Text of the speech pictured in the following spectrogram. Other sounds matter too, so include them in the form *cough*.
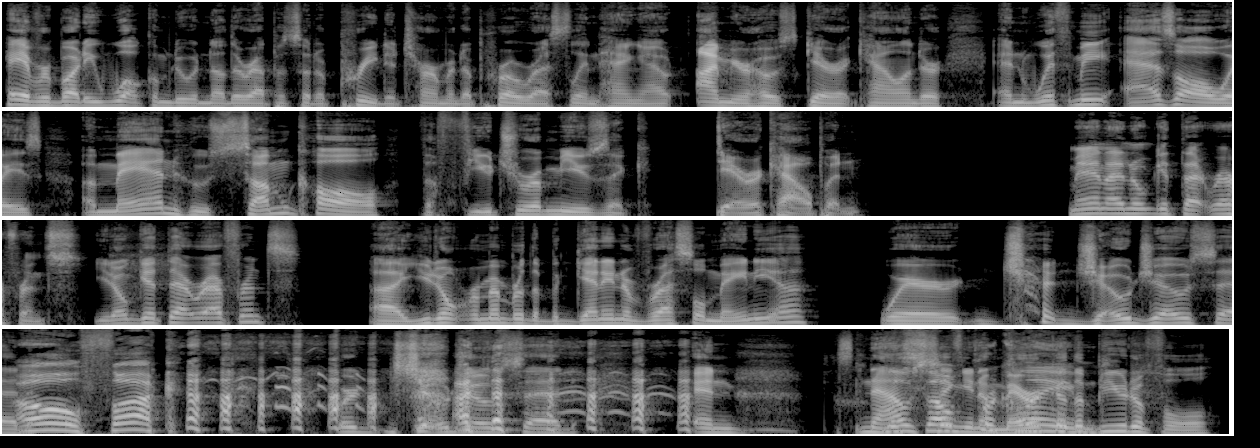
Hey, everybody, welcome to another episode of Predetermined, a pro wrestling hangout. I'm your host, Garrett Calendar, and with me, as always, a man who some call the future of music, Derrick Halpin. Man, I don't get that reference. You don't get that reference? Uh, you don't remember the beginning of WrestleMania where *laughs* JoJo said, Oh fuck! *laughs* where JoJo said, and now singing America the. Beautiful,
